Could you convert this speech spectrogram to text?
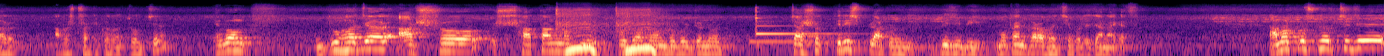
আর আনুষ্ঠানিকতা চলছে এবং দু হাজার আটশো সাতান্নটি পূজা মণ্ডপের জন্য চারশো তিরিশ প্লাটুন বিজিবি মোতায়েন করা হয়েছে বলে জানা গেছে। আমার প্রশ্ন হচ্ছে যে,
